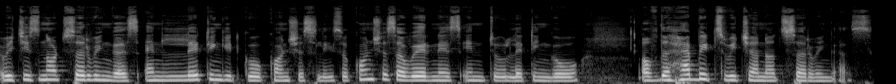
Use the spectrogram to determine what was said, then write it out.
which is not serving us and letting it go consciously. So, conscious awareness into letting go of the habits which are not serving us.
